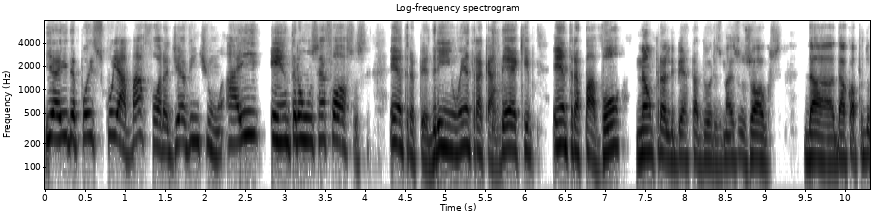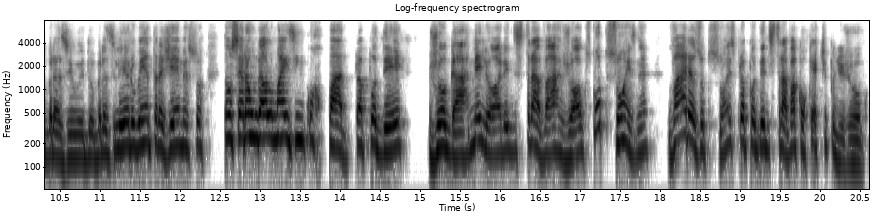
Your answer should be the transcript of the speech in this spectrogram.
e aí depois Cuiabá fora, dia 21. Aí entram os reforços. Entra Pedrinho, entra Kardec, entra Pavon, não para Libertadores, mas os jogos da, da Copa do Brasil e do Brasileiro, entra Gemerson. Então será um galo mais encorpado para poder jogar melhor e destravar jogos com opções, né? Várias opções para poder destravar qualquer tipo de jogo.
